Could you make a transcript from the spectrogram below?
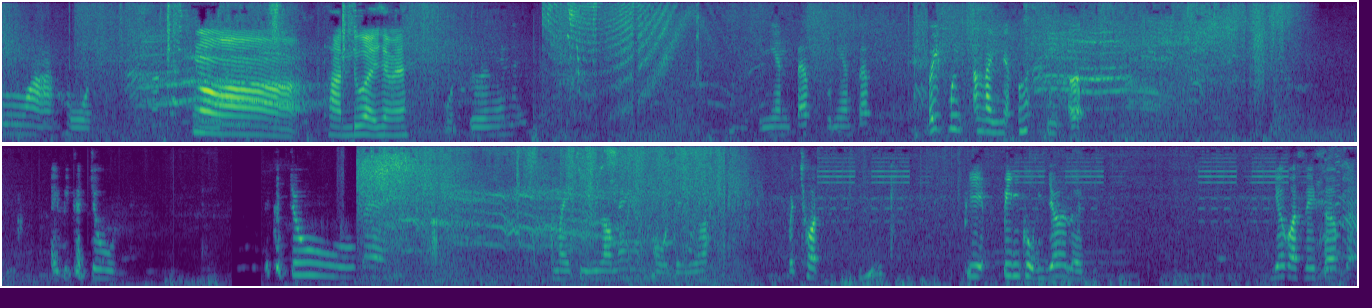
ั่วโหดงอทันด้วยใช่ไหมโหดเกินไงเลยเนียนแป๊บเนียนแป๊บเฮ้ยมึงอะไรเนี่ยเอออีเออไอปิกาจูปิกาจูแม่งอะทำไมทีมเราแม่งโหดอย่างนี้วะประชดพี่ปิงกลุ่มเยอะเลย เยอะกว่าในเซิร์ฟเลย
